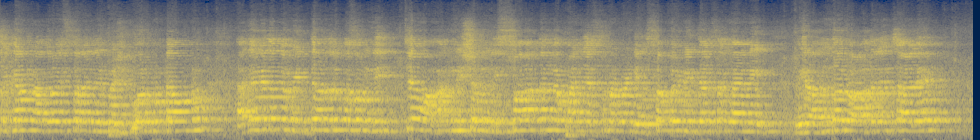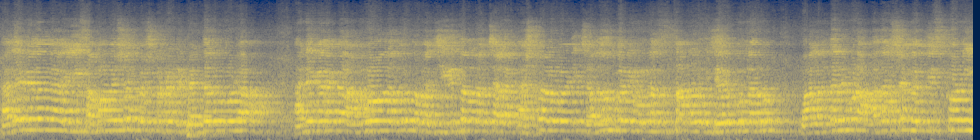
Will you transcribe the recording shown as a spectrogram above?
శిఖరాన్ని అధిరోహిస్తారని చెప్పేసి కోరుకుంటా ఉన్నాం అదేవిధంగా విద్యార్థుల కోసం నిత్యం అహర్నిశం నిస్వార్థంగా పనిచేస్తున్నటువంటి ఎస్ఎఫ్ఐ విద్యార్థి సంఘాన్ని మీరు అందరూ ఆదరించాలి అదేవిధంగా ఈ సమావేశానికి వచ్చినటువంటి పెద్దలు కూడా అనేక రకాల అనుభవాలతో తమ జీవితంలో చాలా కష్టాలు పడి చదువుకొని ఉన్నత స్థానాలకు చేరుకున్నారు వాళ్ళందరినీ కూడా పెట్టుకొని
